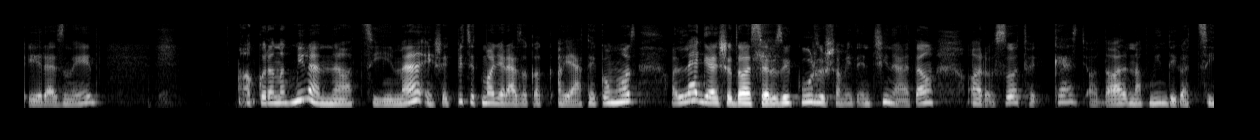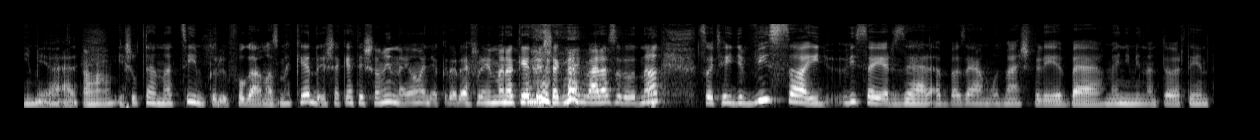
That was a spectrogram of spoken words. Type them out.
éreznéd, akkor annak mi lenne a címe, és egy picit magyarázok a, a játékomhoz. A legelső dalszerző kurzus, amit én csináltam, arról szólt, hogy kezdj a dalnak mindig a címével, Aha. és utána a cím körül fogalmaz meg kérdéseket, és ha minden jól megy, akkor a refrénben a kérdések megválaszolódnak. Szóval, hogyha így vissza, így visszaérzel ebbe az elmúlt másfél évbe, mennyi minden történt,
